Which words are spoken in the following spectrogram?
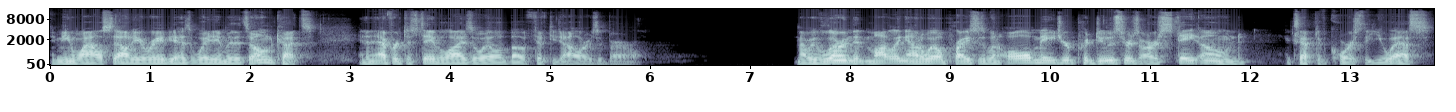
And meanwhile, Saudi Arabia has weighed in with its own cuts in an effort to stabilize oil above $50 a barrel. Now, we've learned that modeling out oil prices when all major producers are state owned, except of course the US,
